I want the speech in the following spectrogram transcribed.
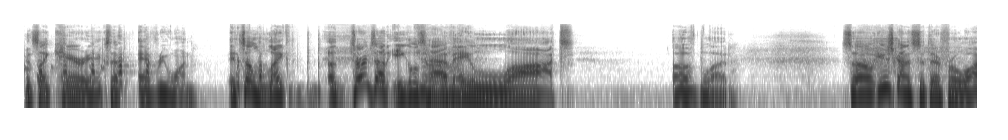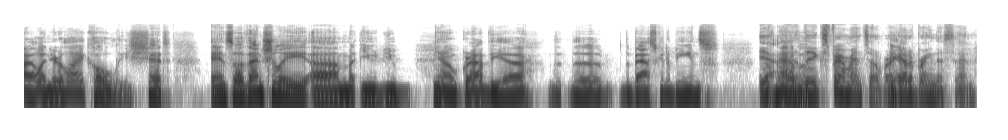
It's like Carrie, except everyone. It's a like. Uh, turns out eagles have a lot of blood. So you just kind of sit there for a while, and you're like, "Holy shit!" And so eventually, um, you you you know grab the uh the the, the basket of beans Yeah, the, the experiment's over. I Yeah. got to bring this in.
